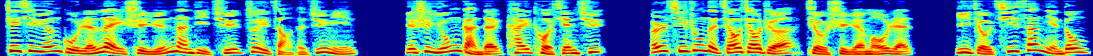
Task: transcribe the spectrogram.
这些远古人类是云南地区最早的居民。也是勇敢的开拓先驱，而其中的佼佼者就是元谋人。一九七三年冬，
